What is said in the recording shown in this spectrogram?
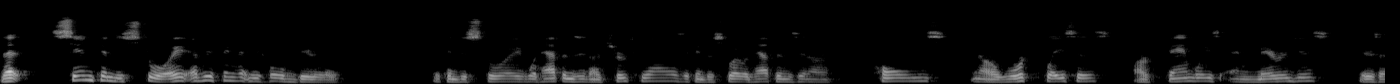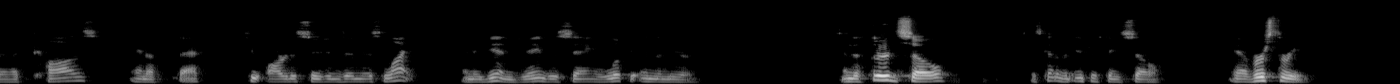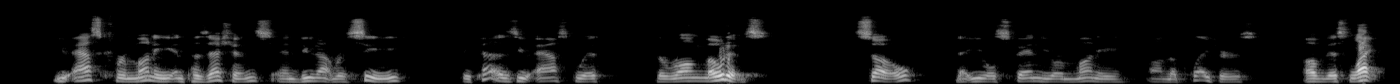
that sin can destroy everything that we hold dearly. It can destroy what happens in our church walls. It can destroy what happens in our homes, in our workplaces, our families and marriages. There's a cause and effect to our decisions in this life. And again, James is saying, look in the mirror. And the third so is kind of an interesting so. Yeah, verse 3. You ask for money and possessions and do not receive because you ask with the wrong motives, so that you will spend your money on the pleasures of this life.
